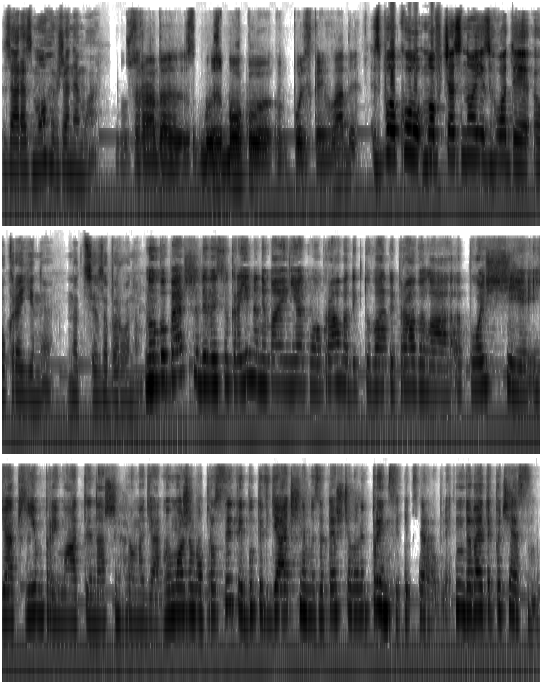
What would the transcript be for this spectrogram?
зараз змоги вже нема. Ну, Зрада з, з боку польської влади. З боку мовчазної згоди України на цю заборону. Ну, по-перше, дивись, Україна не має ніякого права диктувати правила Польщі, як їм приймати наших громадян. Ми можемо просити і бути вдячними за те, що вони в принципі це роблять. Ну давайте по-чесному.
